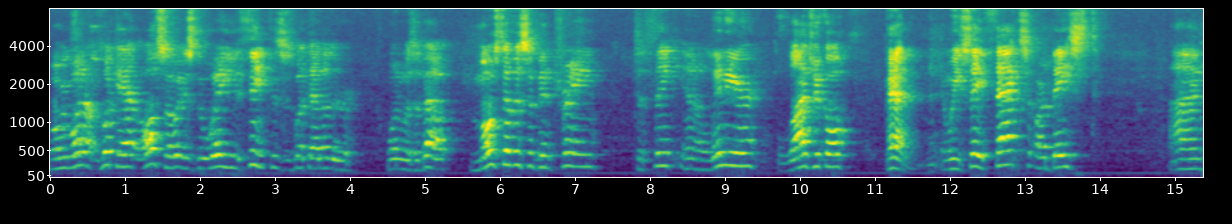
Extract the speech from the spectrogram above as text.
What we want to look at also is the way you think. This is what that other one was about. Most of us have been trained to think in a linear, logical pattern. And we say facts are based on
